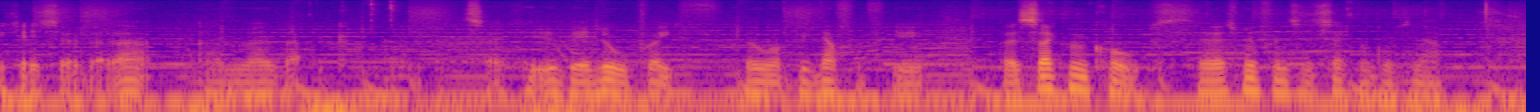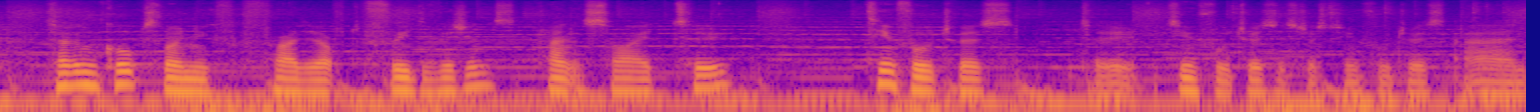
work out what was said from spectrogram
Okay, so about that, and we're back. So it'll be a little break, it won't be nothing for you. But second corps, so let's move on to the second corps now. Second corps when you divided up to three divisions, PlanetSide 2, Team Fortress 2, Team Fortress is just Team Fortress, and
